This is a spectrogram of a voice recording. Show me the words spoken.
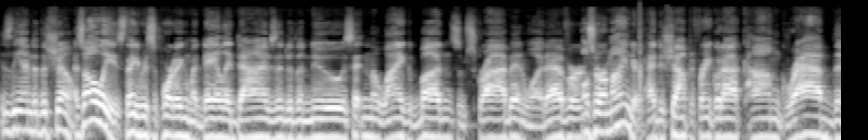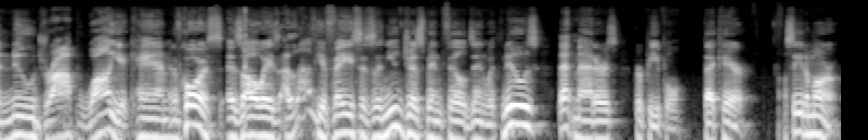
is the end of the show. As always, thank you for supporting my daily dives into the news, hitting the like button, subscribing, whatever. Also, a reminder head to shopdefranco.com, grab the new drop while you can. And of course, as always, I love your faces, and you've just been filled in with news that matters for people that care. I'll see you tomorrow.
